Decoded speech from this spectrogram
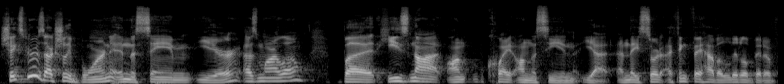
Shakespeare um, was actually born in the same year as Marlowe, but he's not on quite on the scene yet. And they sort of, I think they have a little bit of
